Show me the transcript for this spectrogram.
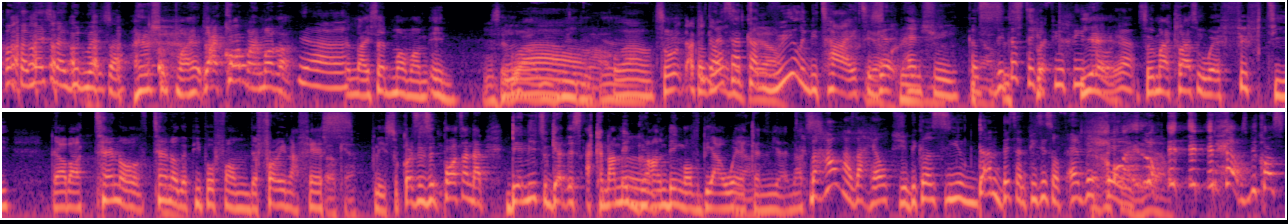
Confirmation and good measure. I shook my head. I called my mother Yeah. and I said, Mom, I'm in. She said, Wow. wow, you really? Wow. So I But think that was can yeah. really be tight to Yeah. get Crazy. entry because Yeah. they just take a few people. Yeah. So in my class we were 50. There are about 10 of 10 of the people from the foreign affairs Okay. place. Because it's important that they need to get this academic hmm. grounding of their work. Yeah. And yeah, that's But how has that helped you? Because you've done bits and pieces of everything. Oh, it- look, it, it, it helps because,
